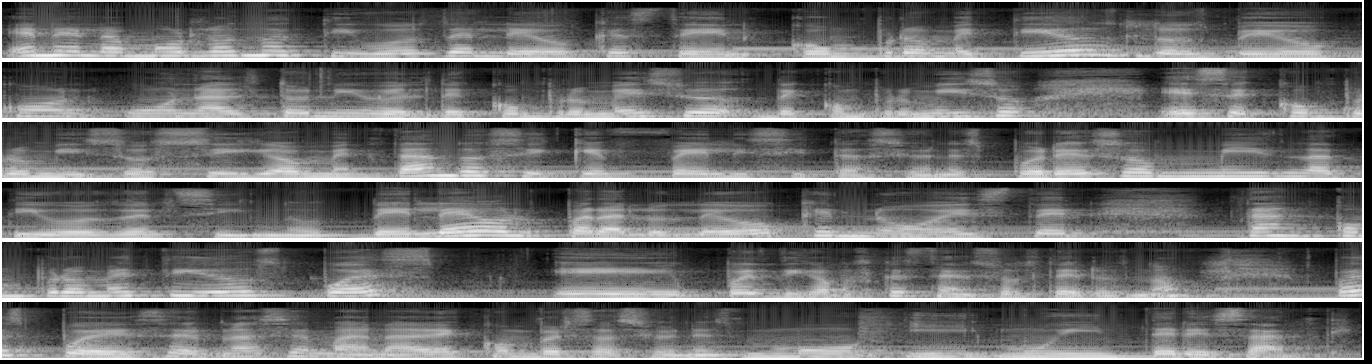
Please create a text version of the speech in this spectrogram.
En el amor, los nativos de Leo que estén comprometidos, los veo con un alto nivel de compromiso, de compromiso ese compromiso sigue aumentando, así que felicitaciones por eso, mis nativos del signo de Leo. Para los Leo que no estén tan comprometidos, pues eh, pues digamos que estén solteros, ¿no? Pues puede ser una semana de conversaciones muy, muy interesante.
